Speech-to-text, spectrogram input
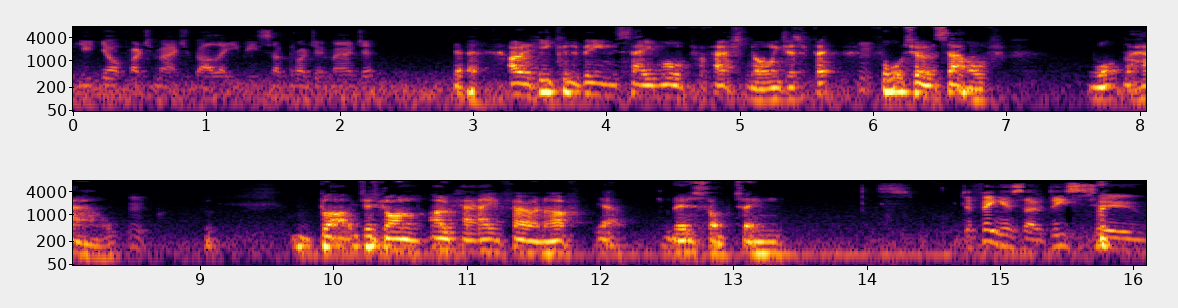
you're not project manager, but I'll let you be sub project manager. Yeah. I mean, he could have been, say, more professional and just th- hmm. thought to himself, what the hell? Hmm. But just gone, okay, fair enough. Yeah, this sub team. The thing is though, these two,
